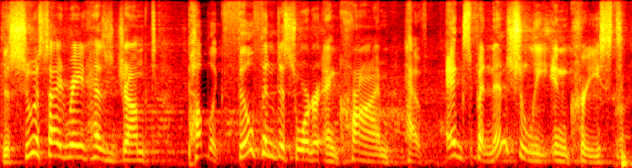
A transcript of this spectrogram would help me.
The suicide rate has jumped. Public filth and disorder and crime have exponentially increased, right.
